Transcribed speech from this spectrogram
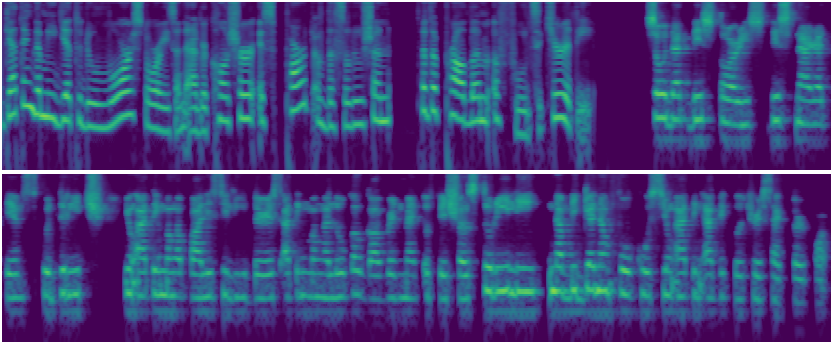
getting the media to do more stories on agriculture is part of the solution to the problem of food security. So that these stories, these narratives could reach yung ating mga policy leaders, ating mga local government officials to really nabigyan ng focus yung ating agriculture sector po.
